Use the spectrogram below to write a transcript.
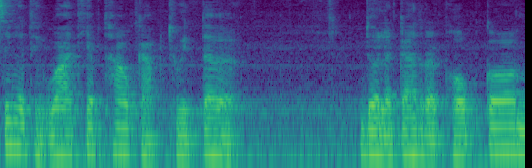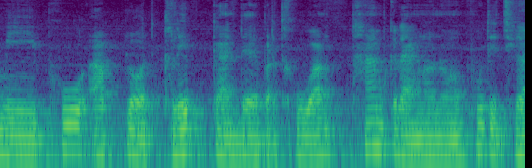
ซึ่งก็ถือว่าเทียบเท่ากับ Twitter โดยหลังการตรวจพบก็มีผู้อัปโหลดคลิปการเดินประท้วง ท่ามกลางแนวโน้มผู้ติดเชื้อ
